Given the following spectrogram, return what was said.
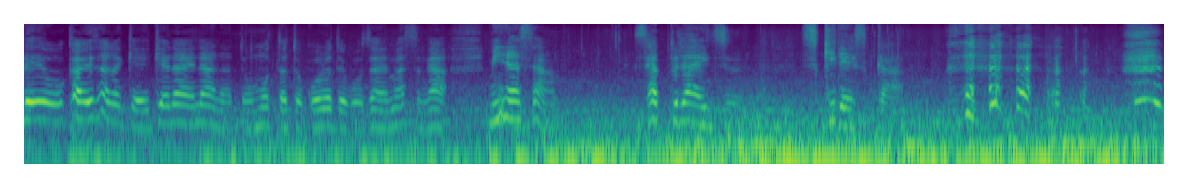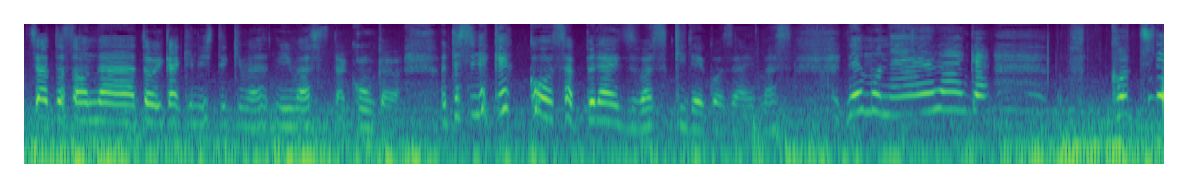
礼を返さなきゃいけないななんて思ったところでございますが皆さんサプライズ好きですか？ちょっとそんな問いかけにしてきま、みました、今回は。私ね、結構サプライズは好きでございます。でもね、なんか、こっちで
